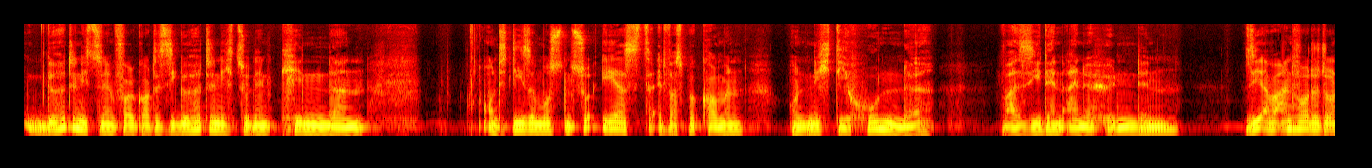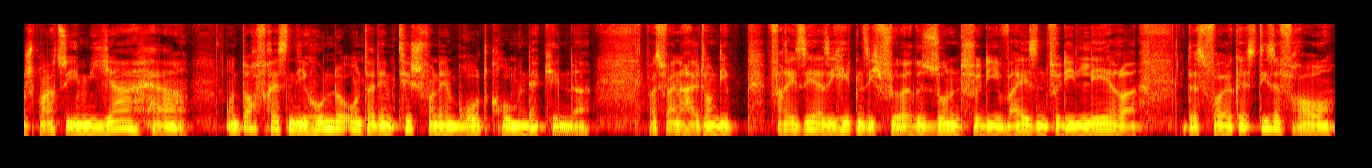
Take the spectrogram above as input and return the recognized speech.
gehörte nicht zu dem Volk Gottes, sie gehörte nicht zu den Kindern. Und diese mussten zuerst etwas bekommen und nicht die Hunde. War sie denn eine Hündin? Sie aber antwortete und sprach zu ihm, Ja, Herr, und doch fressen die Hunde unter dem Tisch von den Brotkrumen der Kinder. Was für eine Haltung. Die Pharisäer, sie hielten sich für gesund, für die Weisen, für die Lehrer des Volkes. Diese Frau,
